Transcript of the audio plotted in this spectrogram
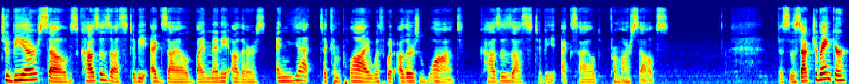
To be ourselves causes us to be exiled by many others, and yet to comply with what others want causes us to be exiled from ourselves. This is Dr. Banker.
